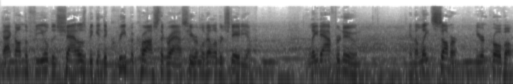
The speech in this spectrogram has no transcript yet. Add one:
Back on the field as shadows begin to creep across the grass here at LaVell Edwards Stadium. Late afternoon in the late summer here in Provo.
